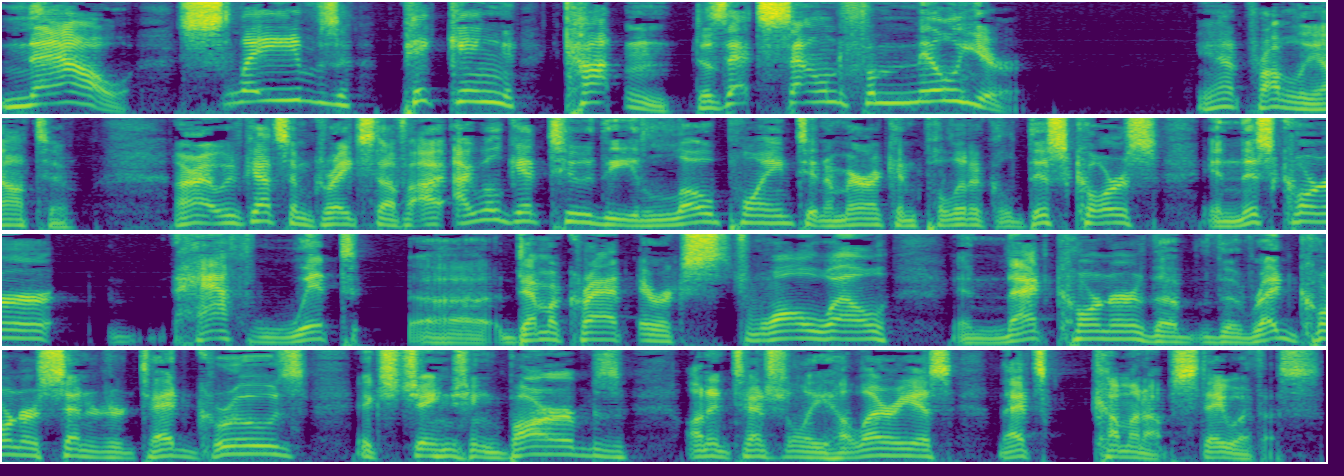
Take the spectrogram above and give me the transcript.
now, slaves picking cotton. Does that sound familiar? Yeah, it probably ought to. All right, we've got some great stuff. I, I will get to the low point in American political discourse. In this corner, half wit uh, Democrat Eric Swalwell. In that corner, the, the red corner, Senator Ted Cruz exchanging barbs, unintentionally hilarious. That's coming up. Stay with us.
